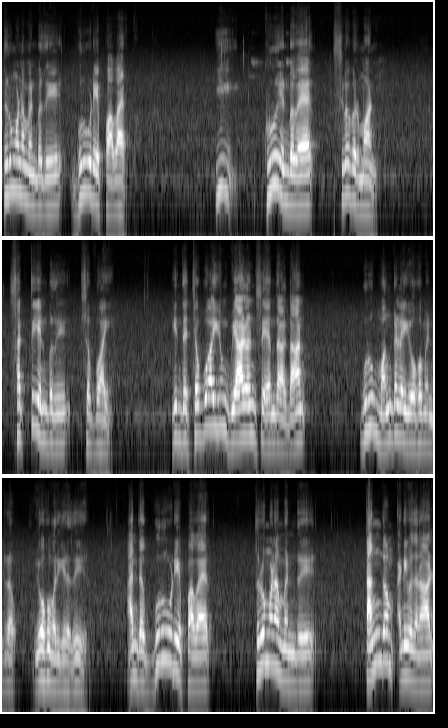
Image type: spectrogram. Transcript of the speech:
திருமணம் என்பது குருவுடைய பவர். இ குரு என்பவர் சிவபெருமான். சக்தி என்பது செவ்வாய். இந்த செவ்வாயும் வியாழன் சேர்ந்தால்தான் குரு மங்கள யோகம் என்ற யோகம் வருகிறது. அந்த குருவுடைய பவர் திருமணம் என்று தங்கம் அணிவதனால்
